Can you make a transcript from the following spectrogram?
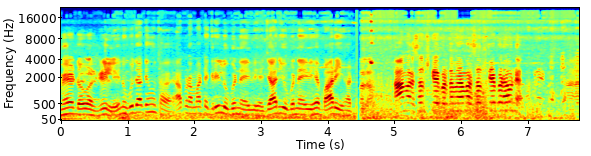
મેડ ઓવર ગ્રીલ એનું ગુજરાતી શું થાય? આપણા માટે ગ્રીલું બનાવી છે જારિયું બનાવી છે બારી હટ. આ અમારા સબસ્ક્રાઈબર તમે અમારા સબસ્ક્રાઈબર આવો ને? હા.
